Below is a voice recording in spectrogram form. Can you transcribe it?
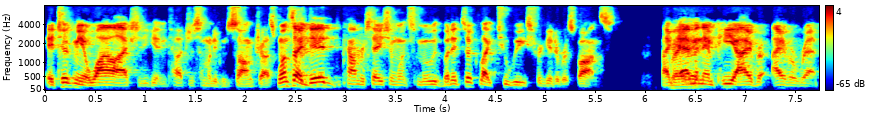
it took me a while actually to get in touch with somebody from Songtrust. Once I did, the conversation went smooth, but it took like two weeks for get a response. Like right. Admin MP, I have, I have a rep.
